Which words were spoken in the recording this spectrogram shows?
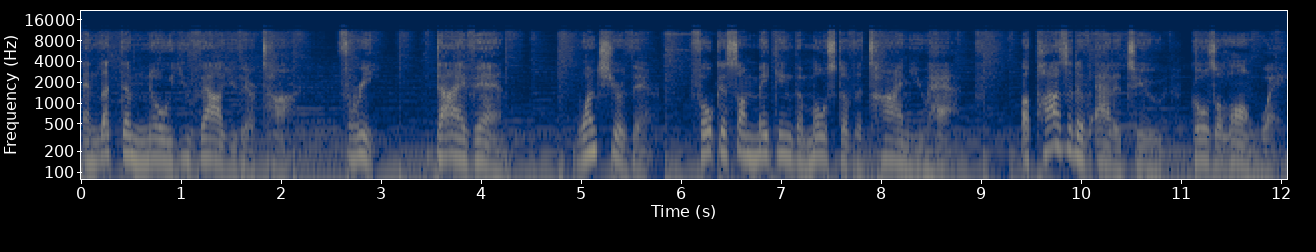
and let them know you value their time. 3. Dive in. Once you're there, focus on making the most of the time you have. A positive attitude goes a long way.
